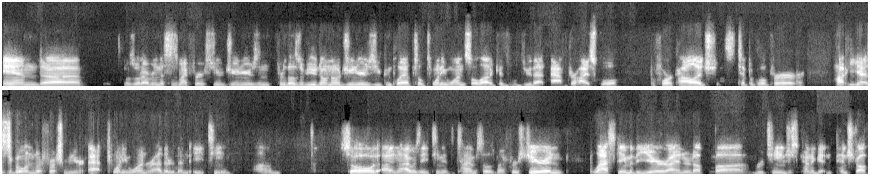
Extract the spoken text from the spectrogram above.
And uh, it was whatever. And this is my first year juniors. And for those of you who don't know, juniors, you can play up till 21. So a lot of kids will do that after high school, before college. It's typical for hockey guys to go into their freshman year at 21 rather than 18. Um, so and I was 18 at the time, so it was my first year. And last game of the year, I ended up uh, routine just kind of getting pinched off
